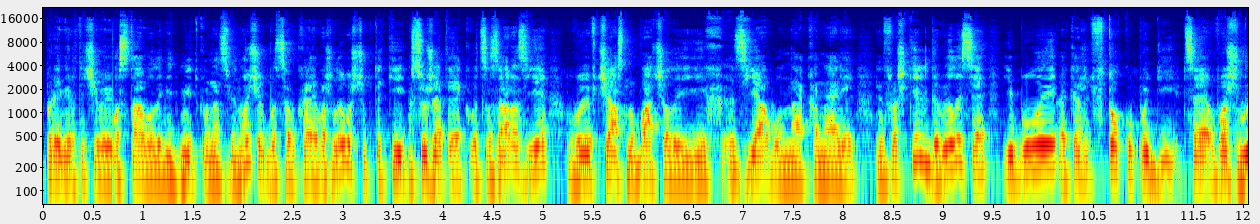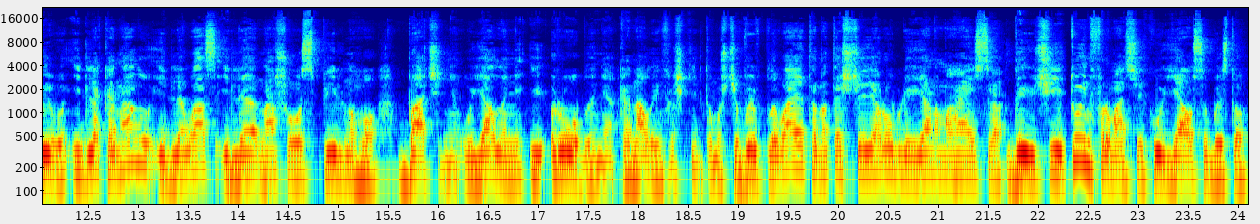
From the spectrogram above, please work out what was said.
Перевірте, чи ви поставили відмітку на дзвіночок, бо це вкрай важливо, щоб такі сюжети, як оце зараз є, ви вчасно бачили їх з'яву на каналі Інфрашкіль, дивилися і були кажуть в току подій. Це важливо і для каналу, і для вас, і для нашого спільного бачення, уявлення і роблення каналу Інфрашкіль, тому що ви впливаєте на те, що я роблю. і Я намагаюся даючи ту інформацію, яку я особисто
